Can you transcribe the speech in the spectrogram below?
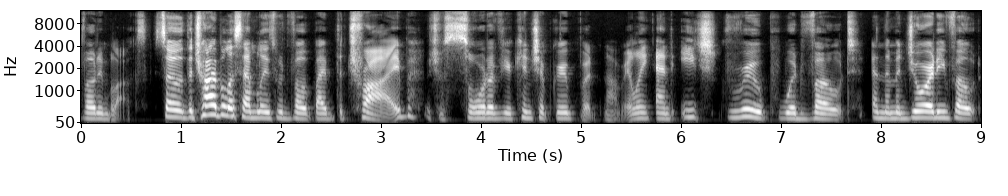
voting blocks. So the tribal assemblies would vote by the tribe, which was sort of your kinship group, but not really. And each group would vote, and the majority vote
